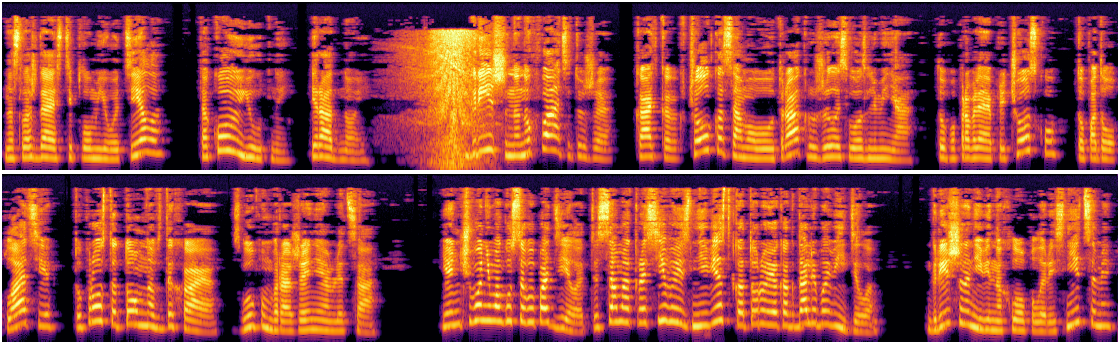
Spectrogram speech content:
наслаждаясь теплом его тела, такой уютный и родной. «Гришина, ну хватит уже!» Катька, как пчелка, с самого утра кружилась возле меня, то поправляя прическу, то подол платья, то просто томно вздыхая, с глупым выражением лица. «Я ничего не могу с тобой поделать, ты самая красивая из невест, которую я когда-либо видела». Гришина невинно хлопала ресницами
